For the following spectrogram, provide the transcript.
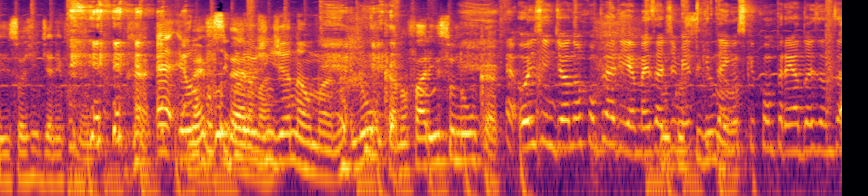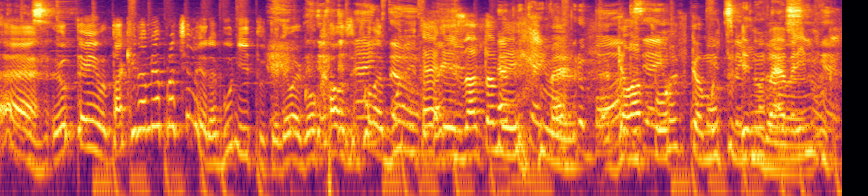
isso hoje em dia nem fudendo. é, eu não consigo ler hoje em dia não, mano. nunca, não faria isso nunca. É, hoje em dia eu não compraria, mas admito que consigo, tem não. os que comprei há dois anos atrás. É, eu tenho, tá aqui na minha prateleira, é bonito, entendeu? É igual o Caos É, falou, é então. bonito. É, aqui. É exatamente, aí velho. o box Aquela porra o fica muito linda, Não vai abrir caixinha.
